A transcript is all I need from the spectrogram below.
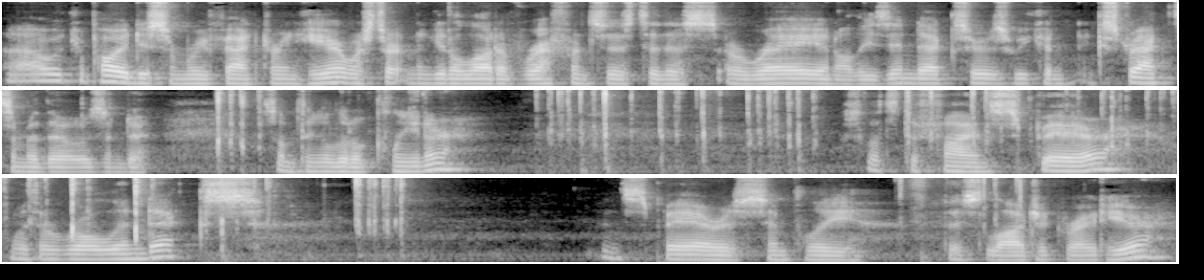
Uh, we could probably do some refactoring here. We're starting to get a lot of references to this array and all these indexers. We can extract some of those into something a little cleaner. So let's define spare with a roll index. And spare is simply this logic right here.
